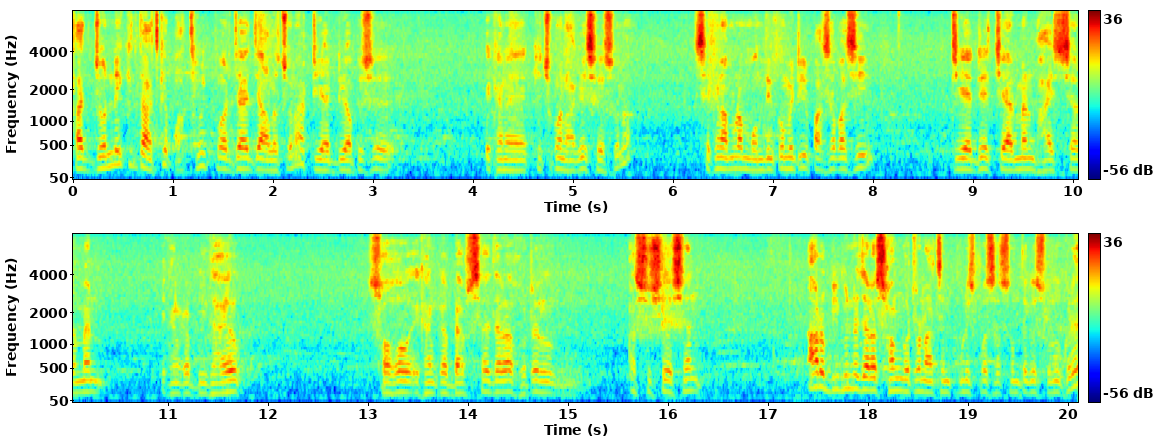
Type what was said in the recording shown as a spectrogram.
তার জন্যেই কিন্তু আজকে প্রাথমিক পর্যায়ে যে আলোচনা টিআরডি অফিসে এখানে কিছুক্ষণ আগে শেষ হলো। সেখানে আমরা মন্দির কমিটির পাশাপাশি টিআরডির চেয়ারম্যান ভাইস চেয়ারম্যান এখানকার বিধায়ক সহ এখানকার ব্যবসায়ী দ্বারা, হোটেল অ্যাসোসিয়েশন আরও বিভিন্ন যারা সংগঠন আছেন, পুলিশ প্রশাসন থেকে শুরু করে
